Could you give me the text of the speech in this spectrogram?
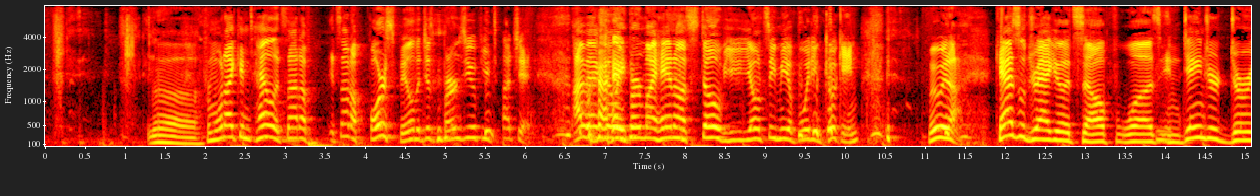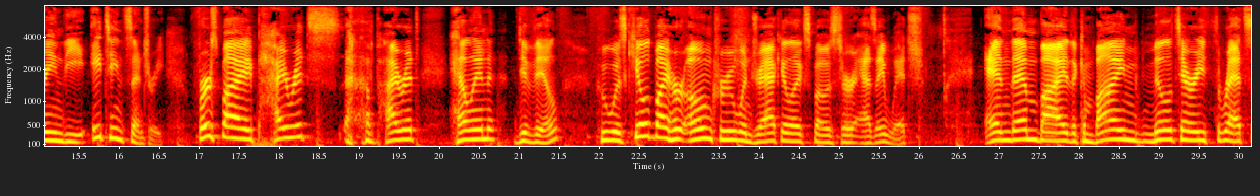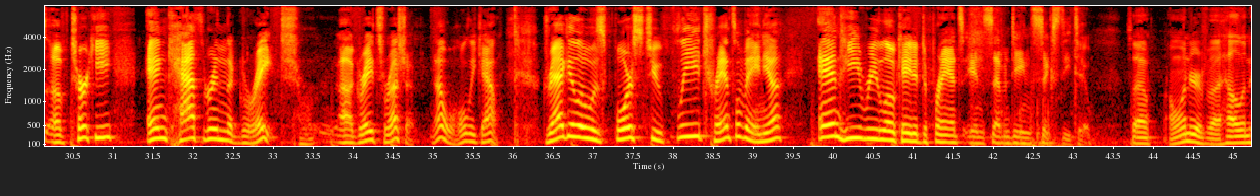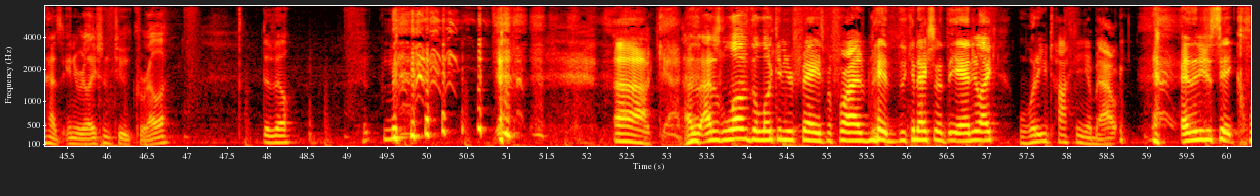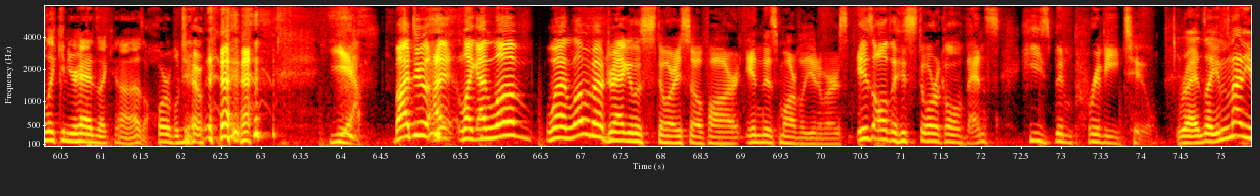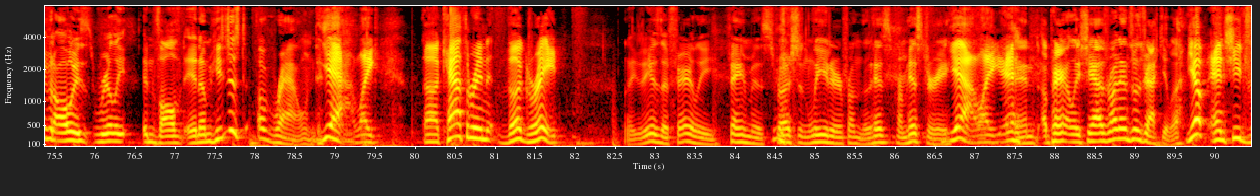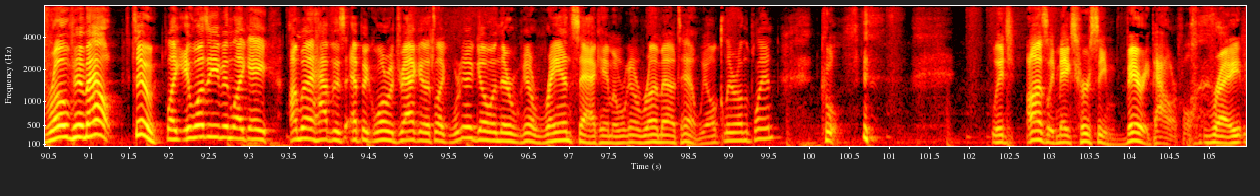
From what I can tell, it's not a it's not a force field. It just burns you if you touch it. I've accidentally burned my hand on a stove. You, you don't see me avoiding cooking. Moving on. Castle Dracula itself was endangered during the 18th century, first by pirates, pirate Helen Deville, who was killed by her own crew when Dracula exposed her as a witch and then by the combined military threats of Turkey and Catherine the Great, uh, Great's Russia. Oh, holy cow. Dracula was forced to flee Transylvania and he relocated to France in 1762. so I wonder if uh, Helen has any relation to Corella Deville. Oh, God. I, I just love the look in your face before I made the connection at the end. You're like, "What are you talking about?" and then you just see it click in your head. Like, "Oh, that was a horrible joke." Yeah. But I do I like I love what I love about Dracula's story so far in this Marvel universe is all the historical events he's been privy to. right? It's like he's not even always really involved in them. He's just around. Yeah, like uh, Catherine the Great. Like, he is a fairly famous Russian leader from the his, from history. Yeah, like eh, And apparently, she has run-ins with Dracula. yep, and she drove him out too. Like it wasn't even like a I'm gonna have this epic war with Dracula. It's like we're gonna go in there, we're gonna ransack him, and we're gonna run him out of town. We all clear on the plan? Cool. Which honestly makes her seem very powerful. Right.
